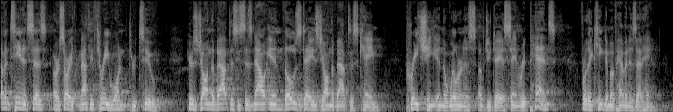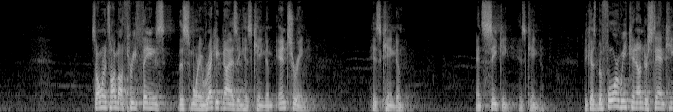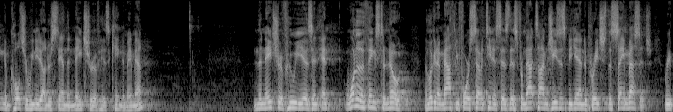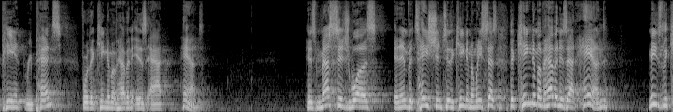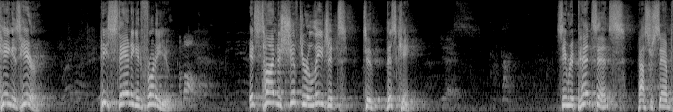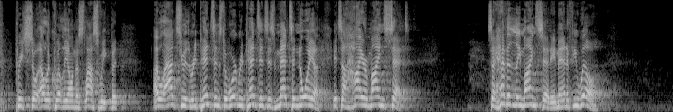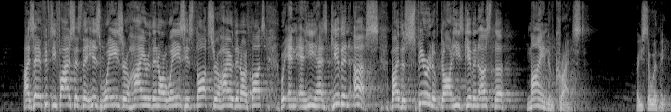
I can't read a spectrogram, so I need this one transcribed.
17, it says, or sorry, Matthew 3, 1 through 2. Here's John the Baptist. He says, Now in those days, John the Baptist came, preaching in the wilderness of Judea, saying, Repent, for the kingdom of heaven is at hand. So I want to talk about three things this morning recognizing his kingdom, entering his kingdom, and seeking his kingdom. Because before we can understand kingdom culture, we need to understand the nature of his kingdom. Amen? And the nature of who he is. And, and one of the things to note, and looking at Matthew 4 17, it says this From that time, Jesus began to preach the same message Repent, repent for the kingdom of heaven is at hand. His message was an invitation to the kingdom. And when he says the kingdom of heaven is at hand, means the king is here. He's standing in front of you. It's time to shift your allegiance to this king. See, repentance, Pastor Sam preached so eloquently on this last week, but I will add to it the repentance, the word repentance is metanoia. It's a higher mindset. It's a heavenly mindset, amen, if you will. Isaiah 55 says that his ways are higher than our ways, his thoughts are higher than our thoughts. And, and he has given us, by the Spirit of God, he's given us the mind of Christ. Are you still with me?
